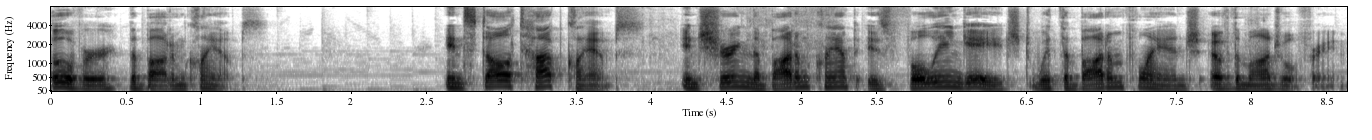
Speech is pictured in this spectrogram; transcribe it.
over the bottom clamps. Install top clamps, ensuring the bottom clamp is fully engaged with the bottom flange of the module frame.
